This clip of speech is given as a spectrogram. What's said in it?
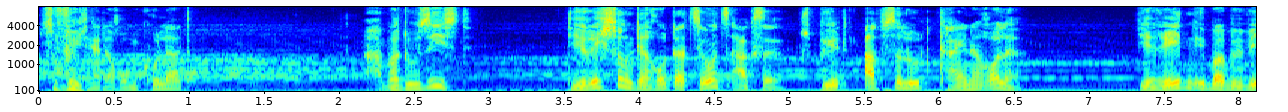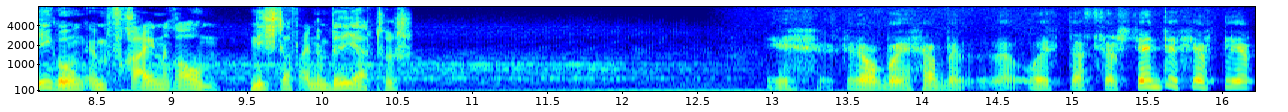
so wie der da rumkullert. Aber du siehst, die Richtung der Rotationsachse spielt absolut keine Rolle. Wir reden über Bewegung im freien Raum, nicht auf einem Billardtisch. Ich glaube, ich habe euch das verständlich erklärt.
